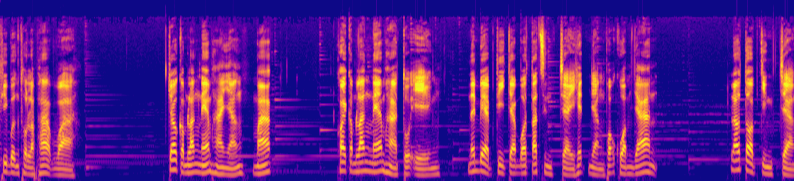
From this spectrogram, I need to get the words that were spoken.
ที่เบิงโทรภาพว่า เจ้ากำลังแนมหาหยังมาร์กคอยกำลังแนมหาตัวเอง ในแบบที่จะบ่ตัดสินใจเฮ็ดหยังเพราะความย่าน เราตอบจริงจัง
